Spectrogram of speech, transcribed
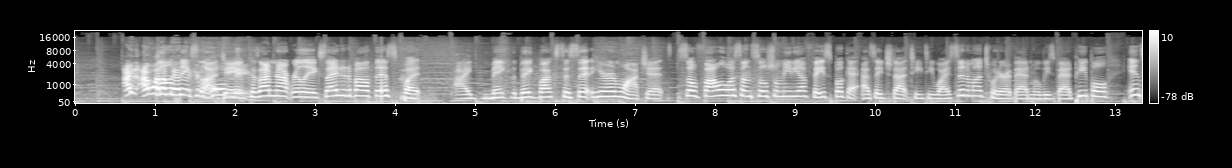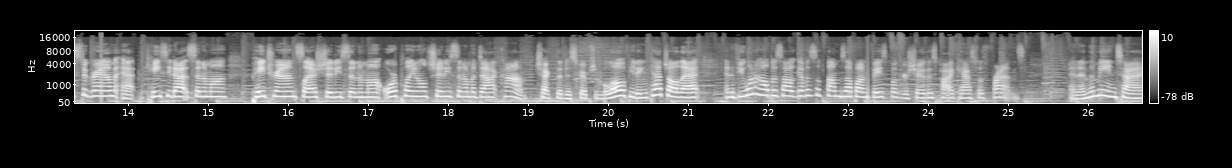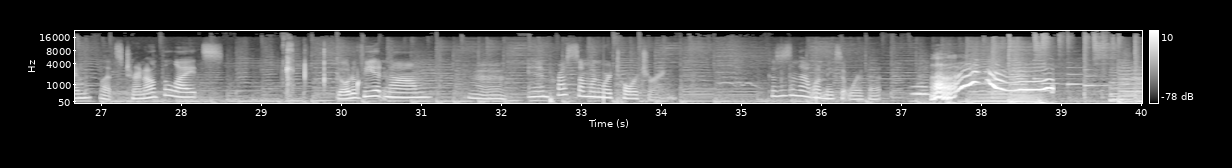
I, I want Well, a man thanks that a lot, hold Dave, because I'm not really excited about this, but I make the big bucks to sit here and watch it. So follow us on social media Facebook at sh.ttycinema, Twitter at Bad Movies Bad People, Instagram at casey.cinema, Patreon slash shitty cinema, or plain old plainoldshittycinema.com. Check the description below if you didn't catch all that. And if you want to help us out, give us a thumbs up on Facebook or share this podcast with friends. And in the meantime, let's turn out the lights, go to Vietnam, hmm. and impress someone we're torturing. Because isn't that what makes it worth it?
